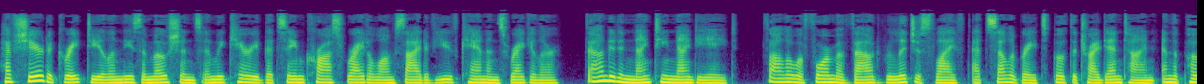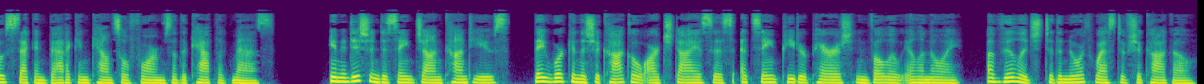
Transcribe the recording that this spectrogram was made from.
have shared a great deal in these emotions, and we carried that same cross right alongside of Youth Canons Regular, founded in 1998, follow a form of vowed religious life that celebrates both the Tridentine and the post Second Vatican Council forms of the Catholic Mass. In addition to St. John Cantius, they work in the Chicago Archdiocese at St. Peter Parish in Volo, Illinois, a village to the northwest of Chicago.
